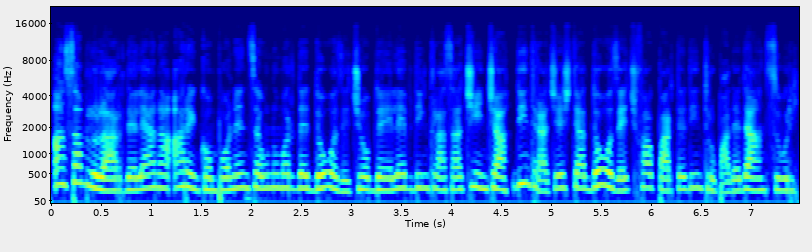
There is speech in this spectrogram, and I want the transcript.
Ansamblul Ardeleana are în componență un număr de 28 de elevi din clasa 5 -a. Dintre aceștia, 20 fac parte din trupa de dansuri.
